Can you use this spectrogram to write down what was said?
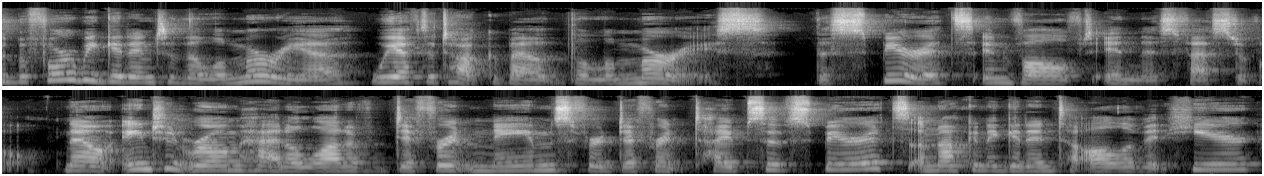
So before we get into the Lemuria, we have to talk about the Lemures, the spirits involved in this festival. Now, ancient Rome had a lot of different names for different types of spirits. I'm not going to get into all of it here,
